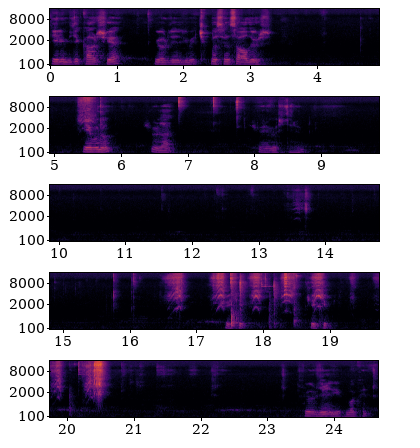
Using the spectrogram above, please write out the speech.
telimizi karşıya gördüğünüz gibi çıkmasını sağlıyoruz. Ve bunu şuradan şöyle göstereyim. Çekip çekip gördüğünüz gibi bakın.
